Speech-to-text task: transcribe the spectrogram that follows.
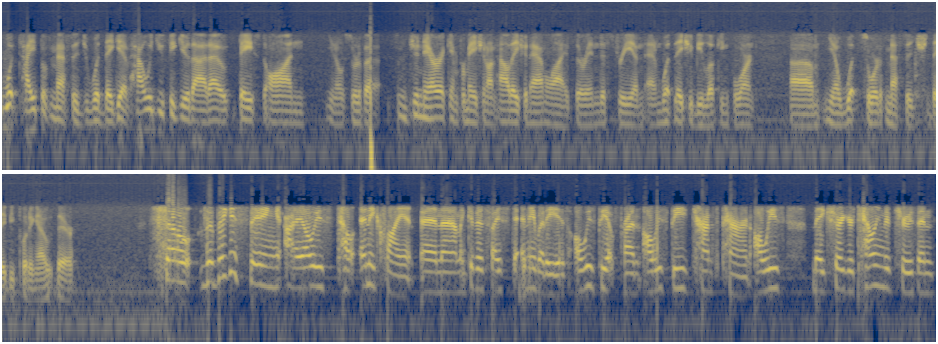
what type of message would they give? How would you figure that out based on you know sort of a some generic information on how they should analyze their industry and, and what they should be looking for and um, you know what sort of message should they be putting out there? So the biggest thing I always tell any client, and um, I give advice to anybody, is always be upfront, always be transparent, always make sure you're telling the truth and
